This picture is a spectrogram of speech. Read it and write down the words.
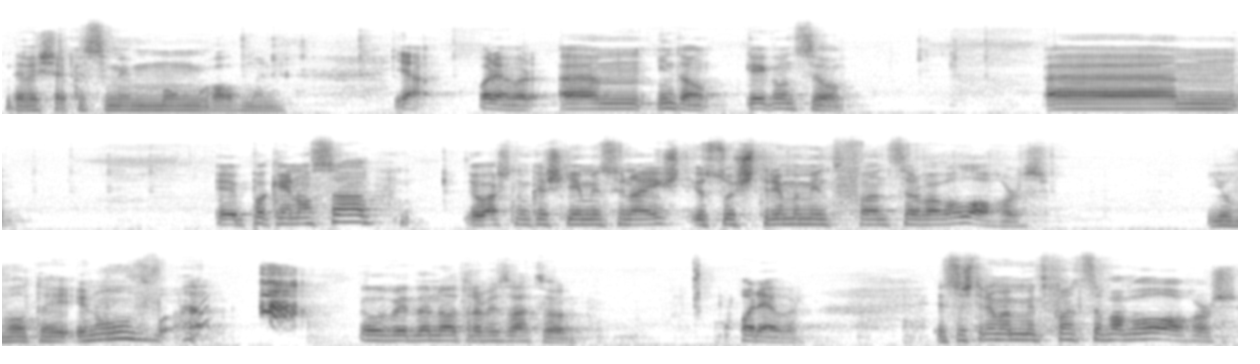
deve achar que eu sou mesmo mongol, mano. Yeah, whatever. Um, então, o que aconteceu? Um, é, para quem não sabe, eu acho que nunca cheguei a mencionar isto, eu sou extremamente fã de Survival Horrors. E eu voltei, eu não. Eu levei dando outra vez à toa. Whatever. Eu sou extremamente fã de Survival Horrors.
